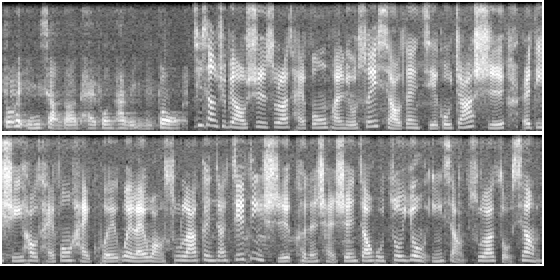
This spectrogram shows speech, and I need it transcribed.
都会影响到台风它的移动。气象局表示，苏拉台风环流虽小，但结构扎实。而第十一号台风海葵未来往苏拉更加接近时，可能产生交互作用，影响苏拉走向。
